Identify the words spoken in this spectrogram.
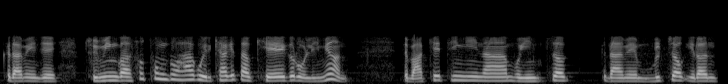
그다음에 이제 주민과 소통도 하고 이렇게 하겠다고 계획을 올리면 마케팅이나 뭐 인적 그다음에 물적 이런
